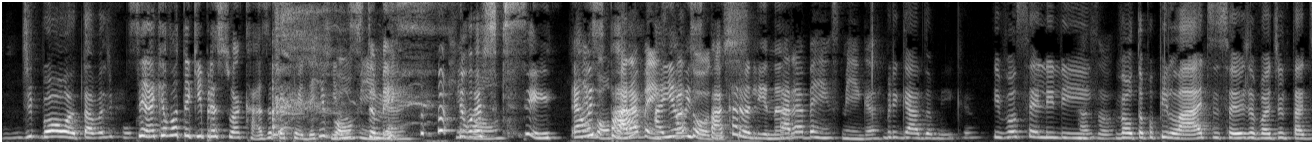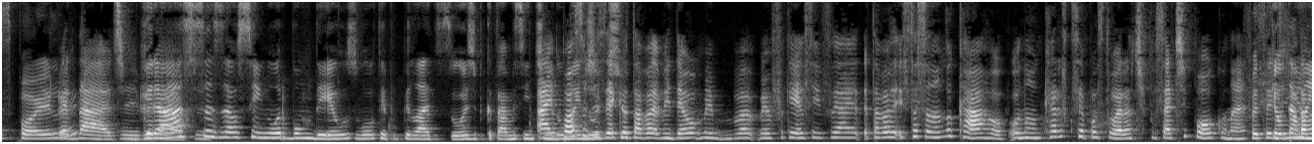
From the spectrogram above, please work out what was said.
de boa, tava de boa. Será que eu vou ter que ir pra sua casa pra perder Que quilos bom, amiga. também? Que eu bom. acho que sim. É Que um bom, spa. parabéns Aí é um pra spa, todos. Carolina. Parabéns, amiga. Obrigada, amiga. E você, Lili? Arrasou. Voltou pro Pilates, isso aí eu já vou adiantar de spoiler. Verdade. verdade. Graças ao Senhor bom Deus, voltei pro Pilates hoje, porque eu tava me sentindo Ai, uma posso inútil. dizer que eu tava, me deu, me- eu fiquei assim, falei, ai, eu tava estacionando o carro, ou não, que horas que você postou? Era tipo sete e pouco, né? Foi eu cedinho, tava né?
